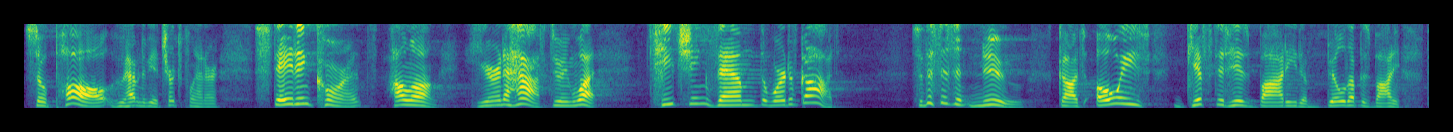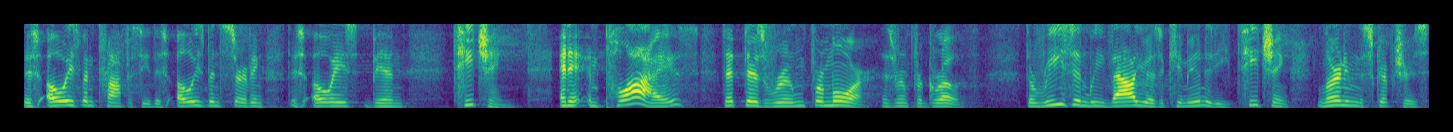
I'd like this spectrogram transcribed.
So Paul, who happened to be a church planter, stayed in Corinth, how long? Year and a half, doing what? Teaching them the word of God. So this isn't new. God's always gifted his body to build up his body. There's always been prophecy, there's always been serving, there's always been teaching. And it implies that there's room for more, there's room for growth. The reason we value as a community teaching, learning the scriptures,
